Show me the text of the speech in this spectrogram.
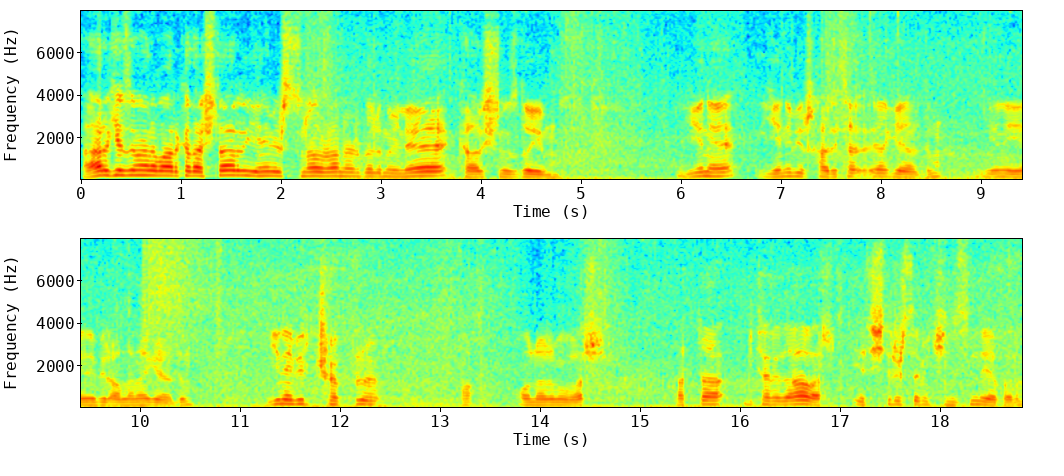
Herkese merhaba arkadaşlar. Yeni bir SnowRunner bölümüyle karşınızdayım. Yine yeni bir haritaya geldim. Yine yeni bir alana geldim. Yine bir köprü onarımı var. Hatta bir tane daha var. Yetiştirirsem ikincisini de yaparım.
